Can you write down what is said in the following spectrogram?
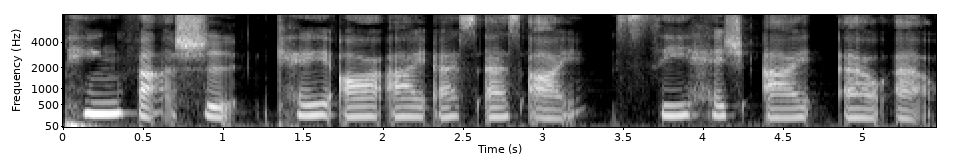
拼法是 K R I S S I C H I L L。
